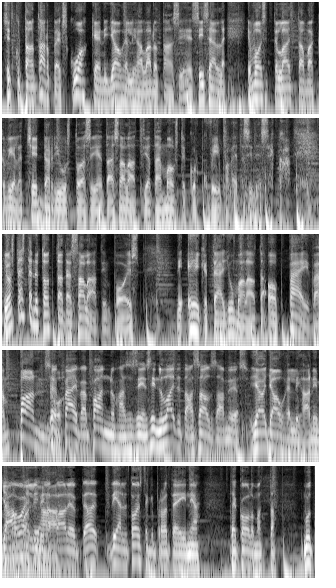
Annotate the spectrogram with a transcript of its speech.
Sitten kun tää on tarpeeksi kuohkea, niin jauheliha ladotaan siihen sisälle ja voi sitten laittaa vaikka vielä cheddar-juustoa siihen tai salaattia tai maustekurkkuviipaleita sinne sekaan. Jos tästä nyt ottaa tämän salaatin pois, niin eikö tää jumalauta ole päivän pannu? Se on päivän pannuhan se siinä. Sinne laitetaan salsaa myös. Ja jauhelihaa nimenomaan. Jauhelihaa lihaa. paljon. Ja vielä toistakin proteiinia. Tai kolmatta. Mut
